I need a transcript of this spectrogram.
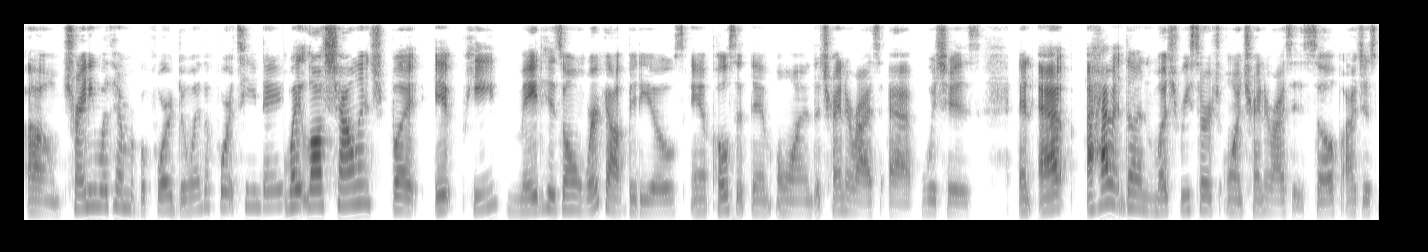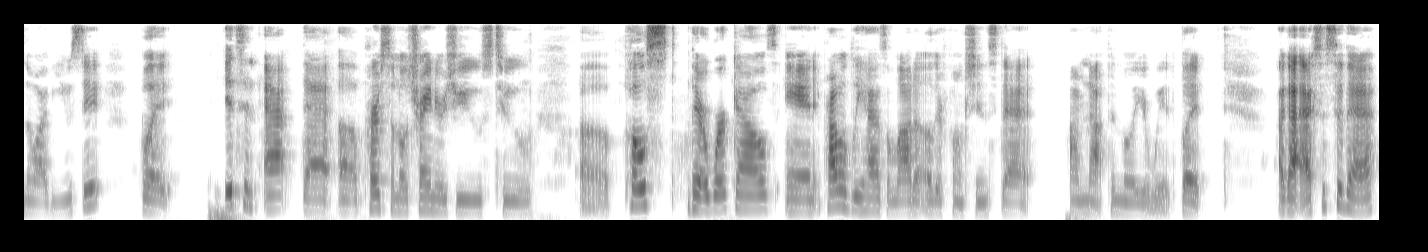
um, training with him or before doing the 14 day weight loss challenge, but it he made his own workout videos and posted them on the Trainerize app, which is an app. I haven't done much research on Trainerize itself. I just know I've used it, but it's an app that uh, personal trainers use to uh, post their workouts, and it probably has a lot of other functions that I'm not familiar with. But I got access to that,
